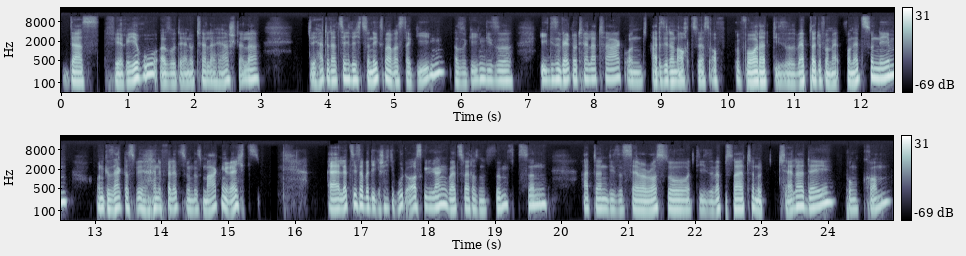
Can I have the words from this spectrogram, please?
dass Ferrero, also der Nutella-Hersteller, der hatte tatsächlich zunächst mal was dagegen, also gegen, diese, gegen diesen Welt-Nutella-Tag und hatte sie dann auch zuerst aufgefordert, diese Webseite vom, vom Netz zu nehmen und gesagt, das wäre eine Verletzung des Markenrechts. Äh, letztlich ist aber die Geschichte gut ausgegangen, weil 2015 hat dann diese Sarah Rosso diese Webseite nutelladay.com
